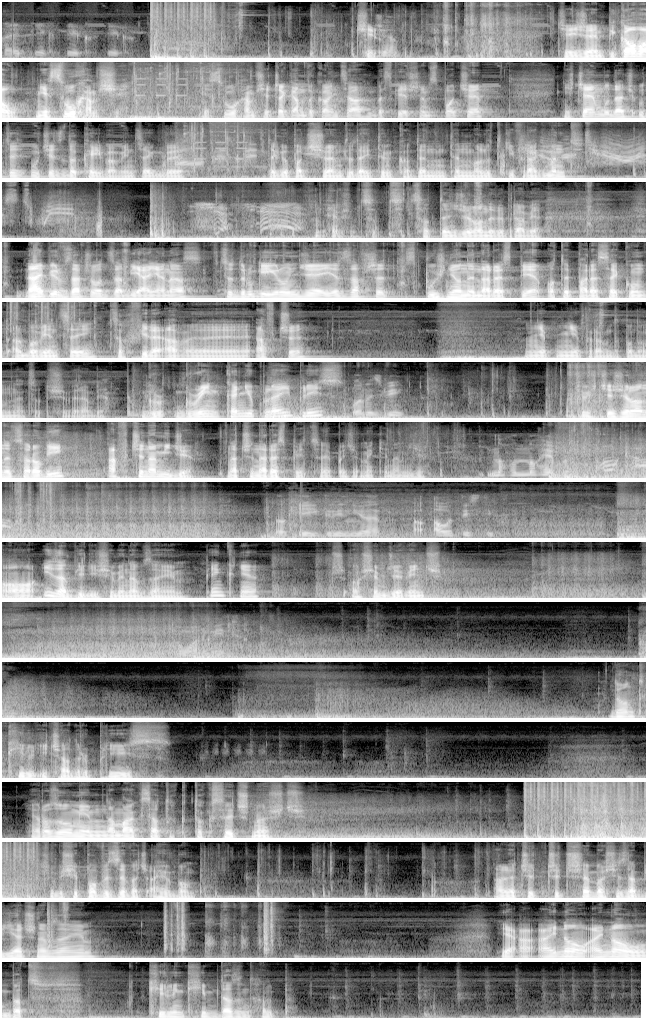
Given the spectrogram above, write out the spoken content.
Chill. Job. Chcieli, żebym pikował. Nie słucham się. Nie słucham się, czekam do końca w bezpiecznym spocie. Nie chciałem mu dać uty- uciec do cave'a, więc jakby tego patrzyłem tutaj tylko ten, ten malutki fragment. Nie wiem, co, co, co ten zielony wyprawia. Najpierw zaczął od zabijania nas. W co drugiej rundzie jest zawsze spóźniony na respie o te parę sekund albo więcej. Co chwilę e, awczy. Nie, nieprawdopodobne, co tu się wyrabia. Gr green, can you play, please? Oczywiście zielony co robi? A w czy nam idzie? Znaczy na respie, co ja powiedziałem, jakie nam idzie. No, no heaven. Okay, green, you are au- autistic. O, i zabili siebie nawzajem. Pięknie. Przy 8-9. Two more mid. Don't kill each other, please. Ja rozumiem na maksa to toksyczność. Żeby się powyzywać, I have bomb. Ale czy, czy trzeba się zabijać nawzajem? Yeah, I- I know, I know, but killing him doesn't help.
